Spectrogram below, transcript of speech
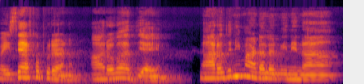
వైశాఖ పురాణం ఆరవ అధ్యాయం. నారదుని మాటలను వినిన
